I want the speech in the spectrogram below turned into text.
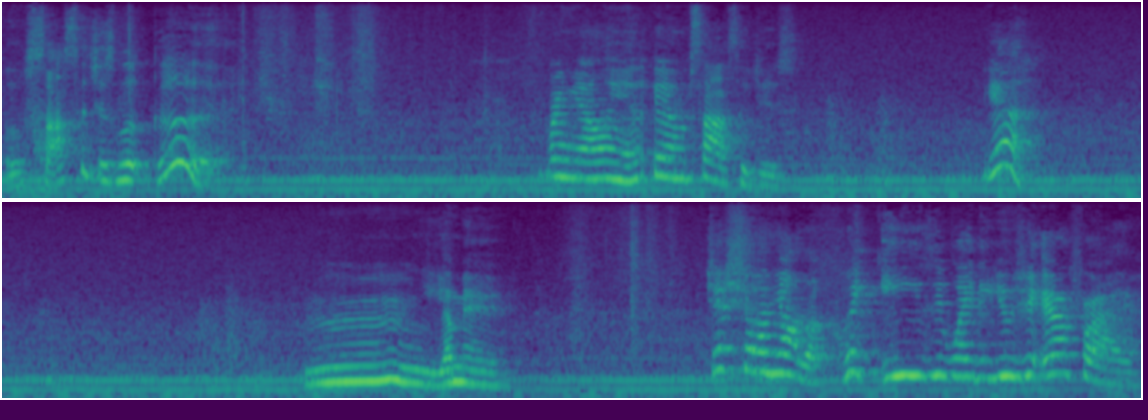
Those sausages look good. Bring y'all in. Look at them sausages. Yeah. Mmm yummy just showing y'all a quick, easy way to use your air fryer.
